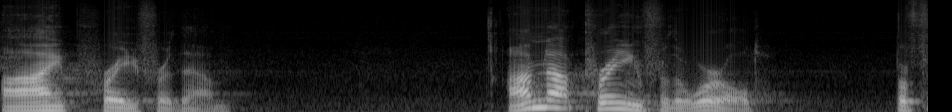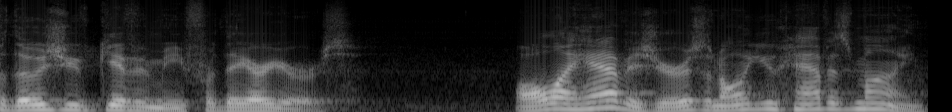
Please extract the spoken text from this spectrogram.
I pray for them. I'm not praying for the world, but for those you've given me, for they are yours. All I have is yours, and all you have is mine.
